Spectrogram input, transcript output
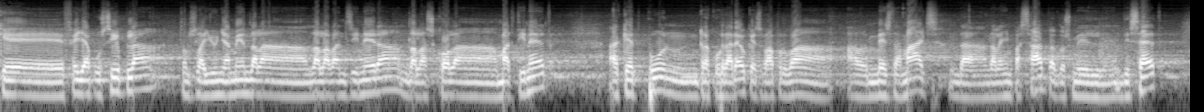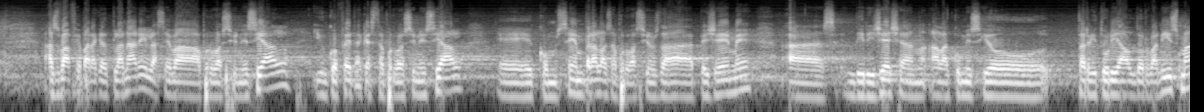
que feia possible doncs, l'allunyament de, la, de la benzinera de l'escola Martinet. Aquest punt recordareu que es va aprovar el mes de maig de, de l'any passat, de 2017, es va fer per aquest plenari la seva aprovació inicial i un cop fet aquesta aprovació inicial, eh, com sempre, les aprovacions de PGM es dirigeixen a la Comissió Territorial d'Urbanisme,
